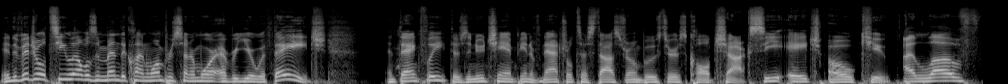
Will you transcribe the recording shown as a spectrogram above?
Individual T levels in men decline 1% or more every year with age. And thankfully, there's a new champion of natural testosterone boosters called Choq, C H O Q. I love,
